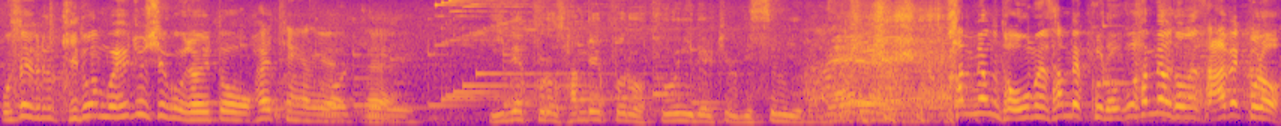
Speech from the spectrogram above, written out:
목사님 그래도 기도 한번 해주시고 저희 또 화이팅 하게. 네. 200% 300% 부흥이 될 줄 믿습니다. 한 명 더 오면 300%고 한 명 더 오면 400%.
